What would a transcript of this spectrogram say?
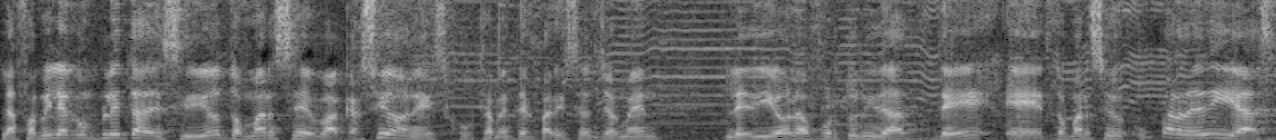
La familia completa decidió tomarse vacaciones, justamente el Paris Saint Germain le dio la oportunidad de eh, tomarse un par de días.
